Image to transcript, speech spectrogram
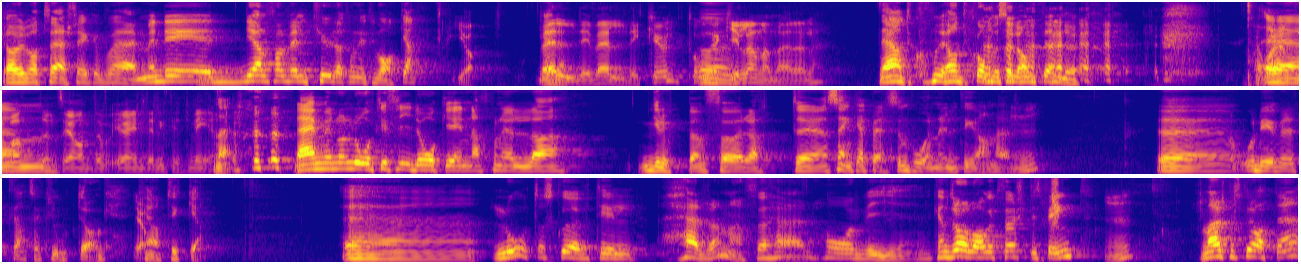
Jag vill vara tvärsäker på det här. Men det är, det är i alla fall väldigt kul att hon är tillbaka. ja. Väldigt, väldigt kul. Tog du Eh. killarna med eller? Nej, jag har inte kommit, jag har inte kommit så långt ännu. Jag var här på Ehm, vatten så jag är inte, jag är inte riktigt med. Nej. Nej, men de låter ju Frida åka i nationella gruppen för att eh, sänka pressen på henne lite grann här. Eh, och det är väl ett ganska klokt drag, Ja. kan jag tycka. Eh, låt oss gå över till herrarna, för här har vi... Vi kan dra laget först i sprint. Marcus Grate,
